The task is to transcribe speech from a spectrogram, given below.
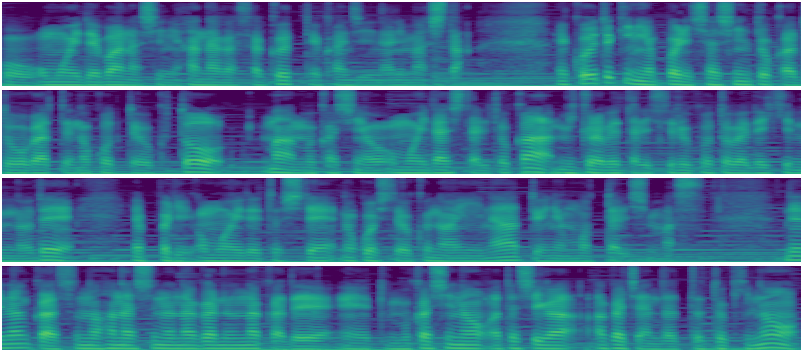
こう思い出話に花が咲くっていう感じになりました。えこういう時にやっぱり写真とか動画って残っておくとまあ昔を思い出したりとか見比べたりすることができるのでやっぱり思い出として残しておくのはいいなというふうに思ったりします。でなんかその話の流れの中で、えーと、昔の私が赤ちゃんだった時の、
